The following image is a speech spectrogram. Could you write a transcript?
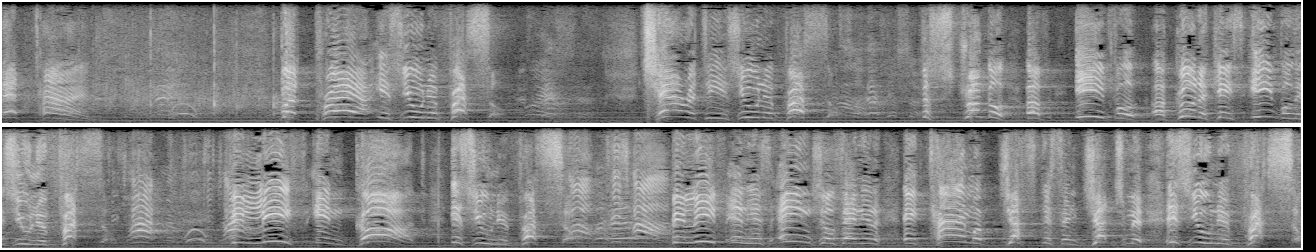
that time. But prayer is universal. Charity is universal. The struggle of evil, good against evil is universal. Teach hard, minister. Teach hard. Belief in God is universal. Belief in his angels and in a time of justice and judgment is universal.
